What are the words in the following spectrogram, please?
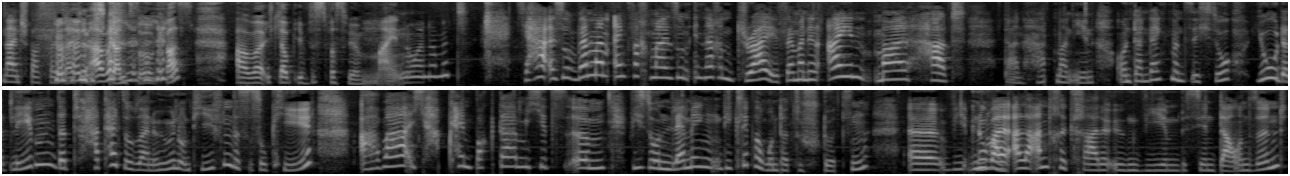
Nein, Spaß beiseite. Nicht aber ganz so krass, aber ich glaube, ihr wisst, was wir meinen wollen damit. ja, also wenn man einfach mal so einen inneren Drive, wenn man den einmal hat, dann hat man ihn. Und dann denkt man sich so, jo, das Leben, das hat halt so seine Höhen und Tiefen, das ist okay. Aber ich habe keinen Bock da, mich jetzt ähm, wie so ein Lemming die Klippe runterzustürzen. Äh, wie, Nur weil alle andere gerade irgendwie ein bisschen down sind.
